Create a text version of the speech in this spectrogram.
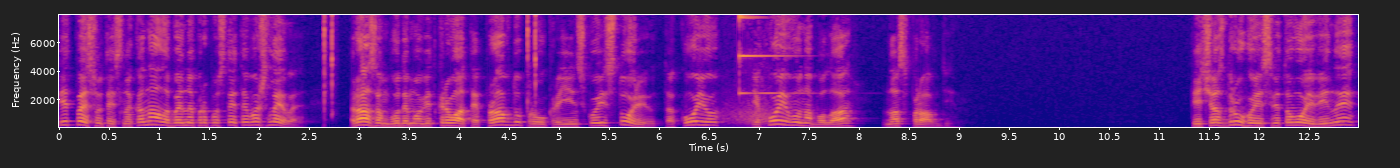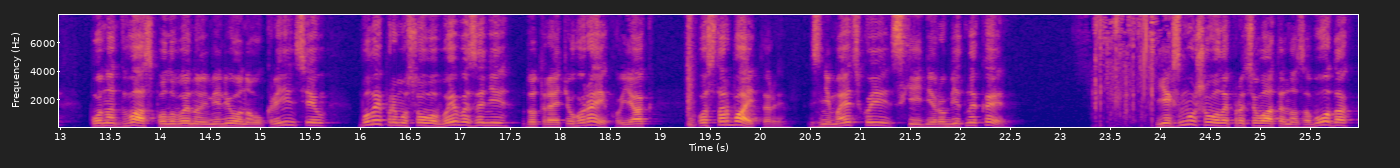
Підписуйтесь на канал, аби не пропустити важливе. Разом будемо відкривати правду про українську історію, такою, якою вона була насправді. Під час Другої світової війни понад 2,5 мільйона українців були примусово вивезені до Третього рейху як остарбайтери з німецької східні робітники. Їх змушували працювати на заводах,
